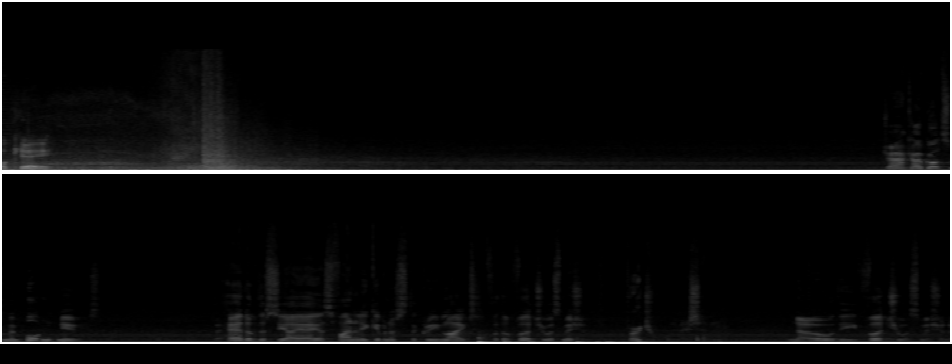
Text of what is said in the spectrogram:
okay. Jack, I've got some important news. The head of the CIA has finally given us the green light for the virtuous mission. Virtual mission? No, the virtuous mission.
